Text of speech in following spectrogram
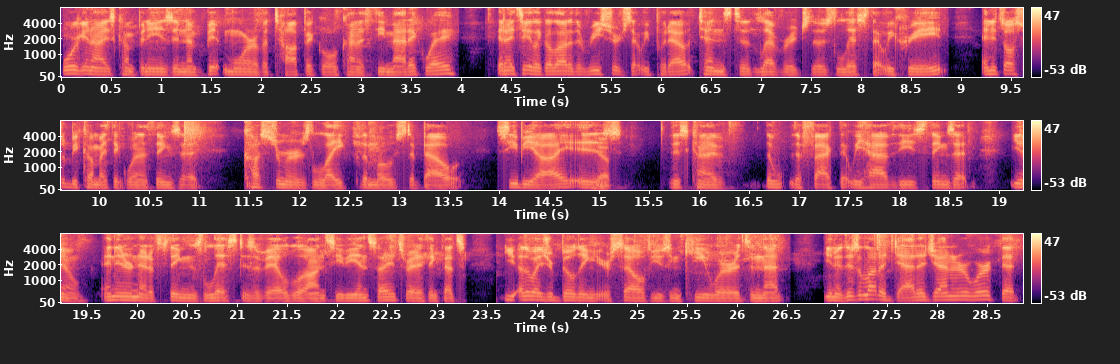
organize companies in a bit more of a topical kind of thematic way. And i'd say like a lot of the research that we put out tends to leverage those lists that we create. And it's also become i think one of the things that customers like the most about CBI is yep. this kind of the the fact that we have these things that you know an Internet of Things list is available on CB Insights, right? I think that's you, otherwise you're building it yourself using keywords and that you know there's a lot of data janitor work that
